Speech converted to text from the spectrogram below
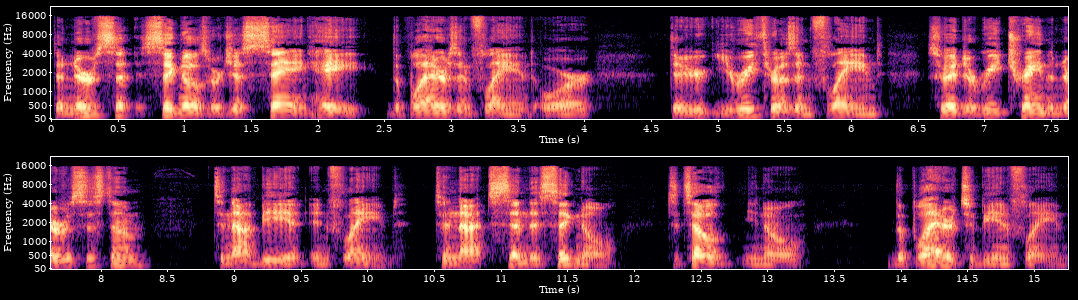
the nerve signals were just saying, hey, the bladder's inflamed or the urethra is inflamed. So we had to retrain the nervous system to not be inflamed, to not send a signal to tell, you know, the bladder to be inflamed.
